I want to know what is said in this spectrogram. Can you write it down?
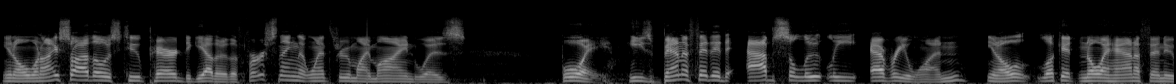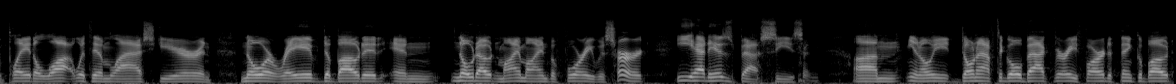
you know, when I saw those two paired together, the first thing that went through my mind was boy, he's benefited absolutely everyone. You know, look at Noah Hanifin, who played a lot with him last year, and Noah raved about it. And no doubt in my mind, before he was hurt, he had his best season. Um, you know, you don't have to go back very far to think about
